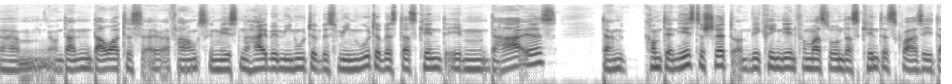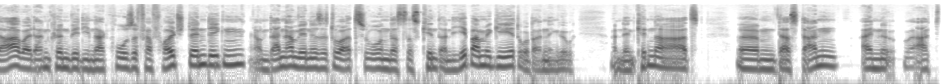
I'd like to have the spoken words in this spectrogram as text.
Ähm, und dann dauert es äh, erfahrungsgemäß eine halbe Minute bis Minute, bis das Kind eben da ist. Dann kommt der nächste Schritt und wir kriegen die Information, das Kind ist quasi da, weil dann können wir die Narkose vervollständigen. Und dann haben wir eine Situation, dass das Kind an die Hebamme geht oder an den, an den Kinderarzt, ähm, dass dann eine Art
